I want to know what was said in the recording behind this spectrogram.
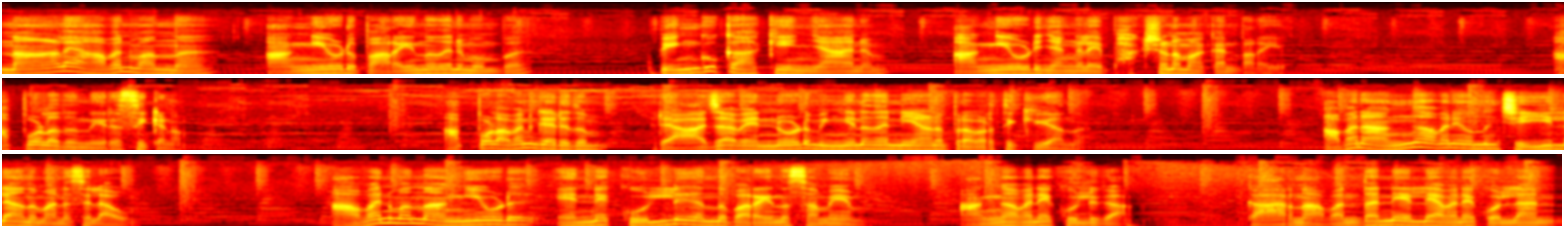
നാളെ അവൻ വന്ന് അങ്ങയോട് പറയുന്നതിന് മുമ്പ് പിങ്കുക്കാക്കിയും ഞാനും അങ്ങയോട് ഞങ്ങളെ ഭക്ഷണമാക്കാൻ പറയും. അപ്പോൾ അത് നിരസിക്കണം. അപ്പോൾ അവൻ കരുതും രാജാവ് എന്നോടും ഇങ്ങനെ തന്നെയാണ് പ്രവർത്തിക്കുകയെന്ന്. അവൻ അങ്ങ് അവനെ ഒന്നും ചെയ്യില്ല എന്ന് മനസ്സിലാവും. അവൻ വന്ന് അങ്ങയോട് എന്നെ കൊല്ല് എന്ന് പറയുന്ന സമയം അങ്ങ് അവനെ കൊല്ലുക. കാരണം അവൻ തന്നെയല്ലേ അവനെ കൊല്ലാൻ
